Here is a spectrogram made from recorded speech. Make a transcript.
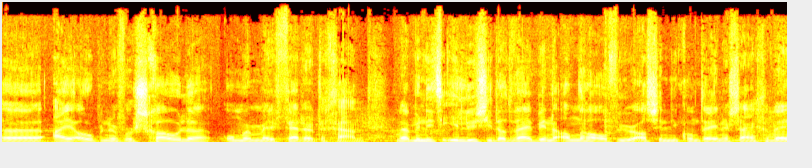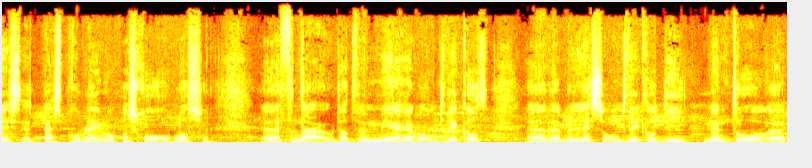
uh, eye-opener voor scholen om ermee verder te gaan. We hebben niet de illusie dat wij binnen anderhalf uur, als we in die containers zijn geweest, het pestprobleem op een school oplossen. Uh, vandaar ook dat we meer hebben ontwikkeld. we hebben lessen ontwikkeld die mentoren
